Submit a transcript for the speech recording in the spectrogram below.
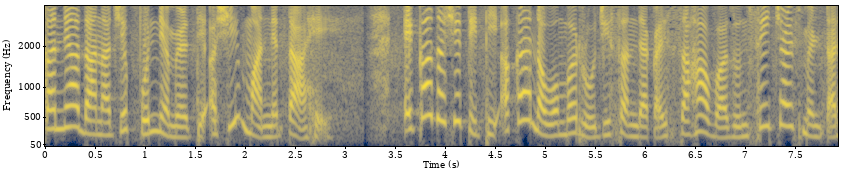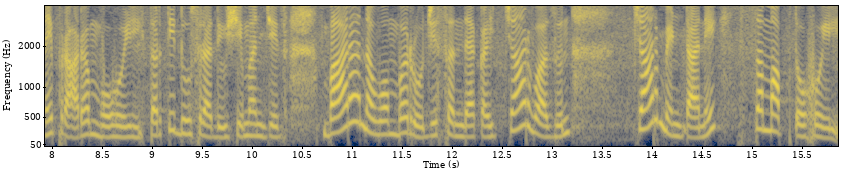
कन्यादानाचे पुण्य मिळते अशी मान्यता आहे. एकादशी तिथी अकरा नोव्हेंबर रोजी संध्याकाळी सहा वाजून सेहेचाळीस मिनिटांनी प्रारंभ होईल. तर ती दुसऱ्या दिवशी म्हणजेच बारा नोव्हेंबर रोजी संध्याकाळी चार वाजून चार मिनिटाने समाप्त होईल.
